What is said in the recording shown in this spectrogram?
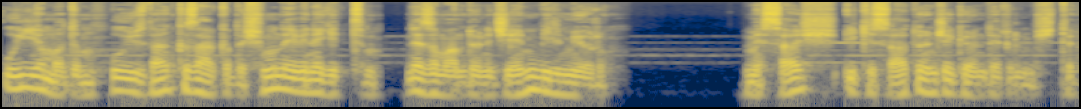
uyuyamadım. Bu yüzden kız arkadaşımın evine gittim. Ne zaman döneceğimi bilmiyorum. Mesaj iki saat önce gönderilmişti.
